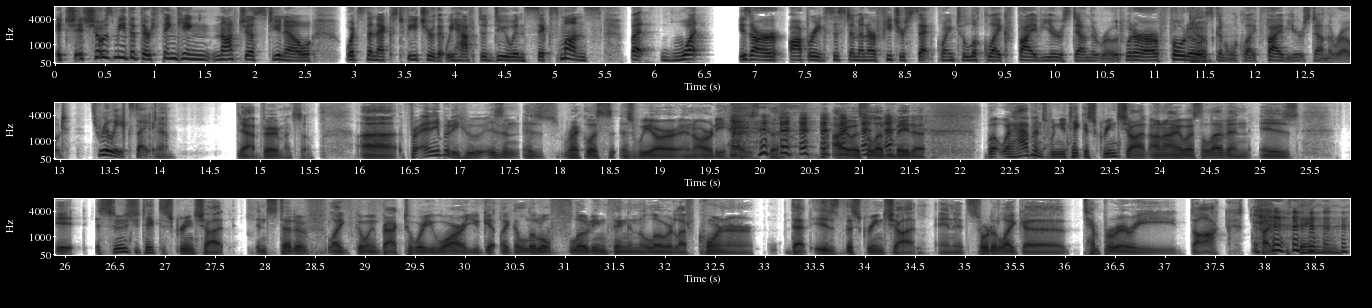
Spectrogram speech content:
it, it shows me that they're thinking not just, you know, what's the next feature that we have to do in six months, but what is our operating system and our feature set going to look like five years down the road? What are our photos Yeah. going to look like five years down the road? It's really exciting. Yeah. Yeah, very much so. Uh, for anybody who isn't as reckless as we are and already has the iOS 11 beta, but what happens when you take a screenshot on iOS 11 is it as soon as you take the screenshot, instead of like going back to where you are, you get like a little floating thing in the lower left corner that is the screenshot, and it's sort of like a temporary dock type thing.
